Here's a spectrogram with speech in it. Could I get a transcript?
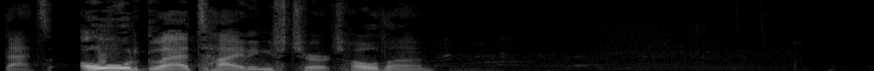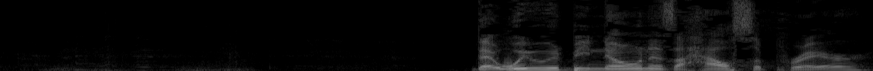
that's old Glad Tidings Church. Hold on. That we would be known as a house of prayer.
